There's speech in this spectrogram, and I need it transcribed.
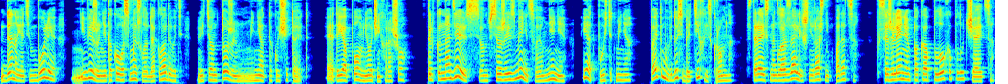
Дэну я тем более не вижу никакого смысла докладывать, ведь он тоже меня такой считает. Это я помню очень хорошо. Только надеюсь, он все же изменит свое мнение и отпустит меня. Поэтому веду себя тихо и скромно. Стараюсь на глаза лишний раз не попадаться. К сожалению, пока плохо получается.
